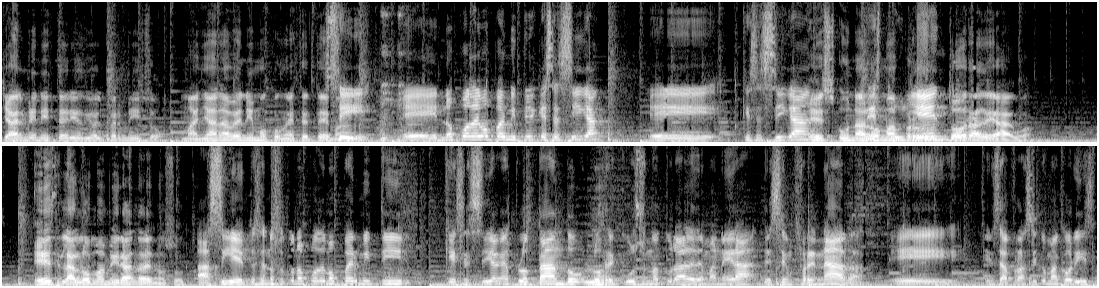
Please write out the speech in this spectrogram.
Ya el ministerio dio el permiso. Mañana venimos con este tema. Sí, eh, no podemos permitir que se sigan, eh, que se sigan. Es una loma productora de agua. Es la loma Miranda de nosotros. Así es. Entonces nosotros no podemos permitir que se sigan explotando los recursos naturales de manera desenfrenada eh, en San Francisco de Macorís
